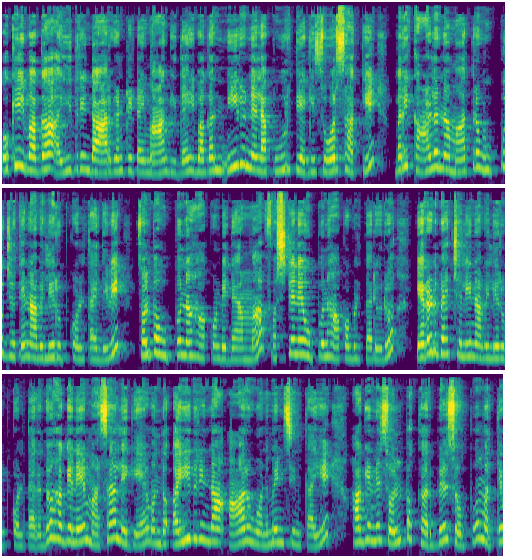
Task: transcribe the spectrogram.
ಓಕೆ, ಇವಾಗ ಐದರಿಂದ ಆರು ಗಂಟೆ ಟೈಮ್ ಆಗಿದೆ. ಇವಾಗ ನೀರನ್ನೆಲ್ಲ ಪೂರ್ತಿಯಾಗಿ ಸೋರ್ಸ್ ಹಾಕಿ ಬರೀ ಕಾಳನ್ನ ಮಾತ್ರ ಉಪ್ಪು ಜೊತೆ ನಾವಿಲ್ಲಿ ರುಬ್ಕೊಳ್ತಾ ಇದ್ದೀವಿ. ಸ್ವಲ್ಪ ಉಪ್ಪನ್ನ ಹಾಕೊಂಡಿದ್ದೆ ಅಮ್ಮ. ಫಸ್ಟೇನೆ ಉಪ್ಪನ್ನ ಹಾಕೋಬಿಡ್ತಾರೆ ಇವರು. ಎರಡು ಬ್ಯಾಚಲ್ಲಿ ನಾವಿಲ್ಲಿ ರುಬ್ಕೊಳ್ತಾ ಇರೋದು. ಹಾಗೇನೆ ಮಸಾಲೆಗೆ ಒಂದು ಐದರಿಂದ ಆರು ಒಣಮೆಣಸಿನ್ಕಾಯಿ, ಹಾಗೇನೆ ಸ್ವಲ್ಪ ಕರ್ಬೇವು ಸೊಪ್ಪು ಮತ್ತೆ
